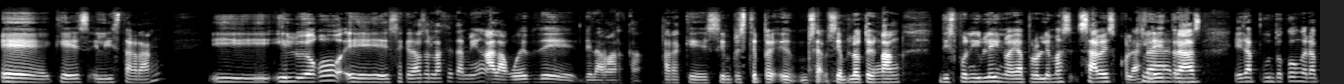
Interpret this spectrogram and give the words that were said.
Eh, que es el Instagram. Y, luego eh, se queda otro enlace también a la web de, la marca para que siempre esté, eh, siempre lo tengan disponible y no haya problemas, sabes, con las letras, era .com, era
